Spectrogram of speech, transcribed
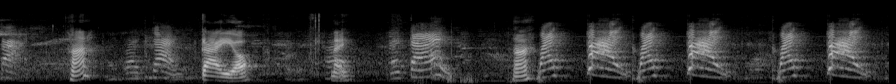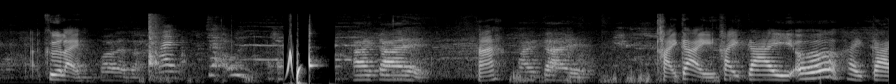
ไก่ฮะไปไก่ไก่เหรอไหนไปไก่ฮะไปไก่ไปไก่ไปไก่คืออะไรบ้าอะไรจ้ะไปเจ้าไข่ไก่ฮะไข่ไก่ขายไก่ไข่ไก่ เออไข่ไก่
